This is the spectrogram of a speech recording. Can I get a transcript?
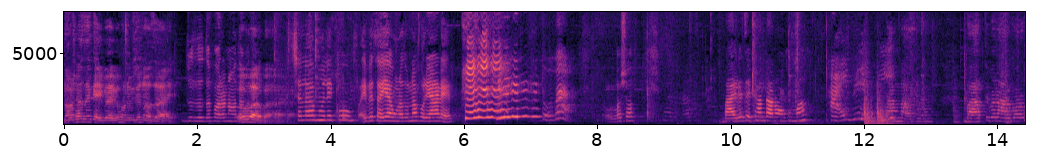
নশা জুতা জুতা পরা বাবা। আসসালামু আলাইকুম। এবে সাইয়া উনা তো না পরে আড়ের। বসো। বাইরে যে ঠান্ডা না হুমা বাতে বেলা আর গরম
